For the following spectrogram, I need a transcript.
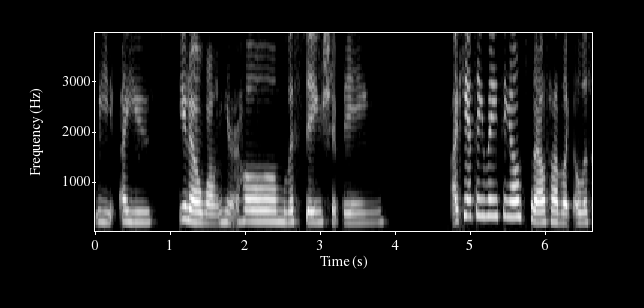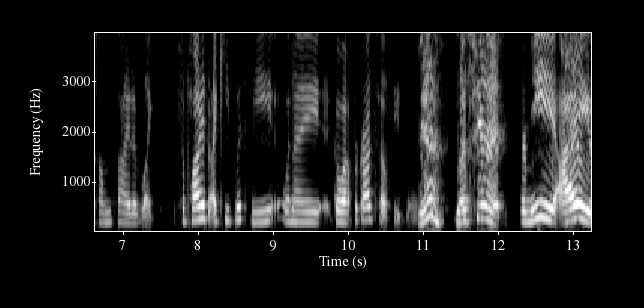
we I use, you know, while I'm here at home, listing, shipping. I can't think of anything else, but I also have like a list on the side of like supplies I keep with me when I go out for garage sale season. yeah, since let's hear it. for me, I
